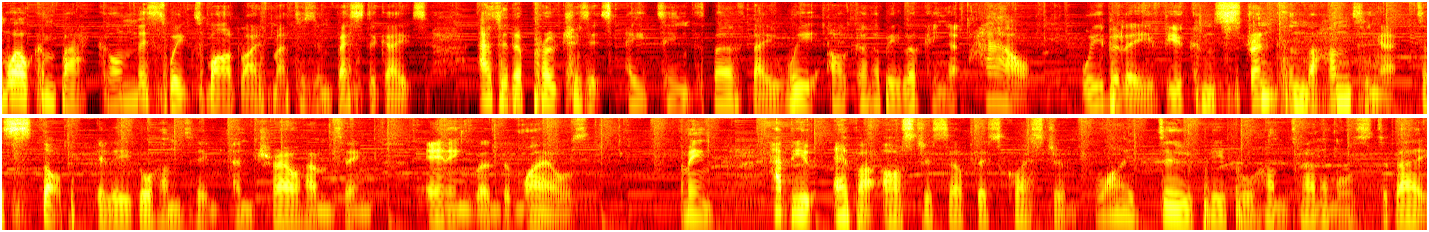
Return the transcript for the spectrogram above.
And welcome back on this week's Wildlife Matters Investigates. As it approaches its 18th birthday, we are going to be looking at how we believe you can strengthen the Hunting Act to stop illegal hunting and trail hunting in England and Wales. I mean, have you ever asked yourself this question? Why do people hunt animals today?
